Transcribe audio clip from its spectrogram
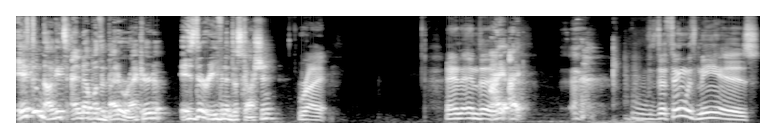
if the Nuggets end up with a better record, is there even a discussion? Right. And and the I, I the thing with me is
